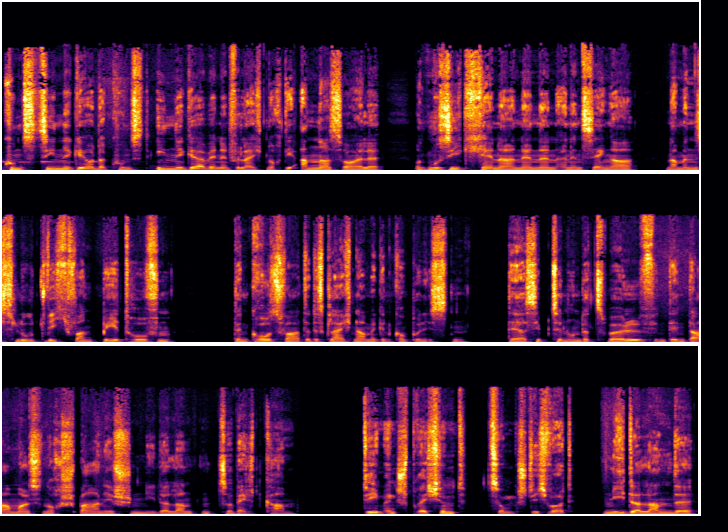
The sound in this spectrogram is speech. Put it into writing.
Kunstsinnige oder Kunstinnige erwähnen vielleicht noch die Anna-Säule und Musikkenner nennen einen Sänger namens Ludwig van Beethoven, den Großvater des gleichnamigen Komponisten, der 1712 in den damals noch spanischen Niederlanden zur Welt kam. Dementsprechend, zum Stichwort Niederlande.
